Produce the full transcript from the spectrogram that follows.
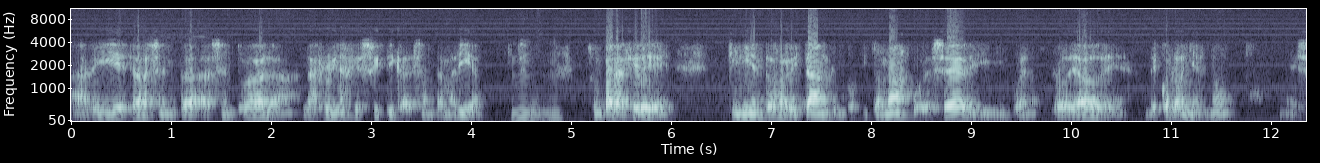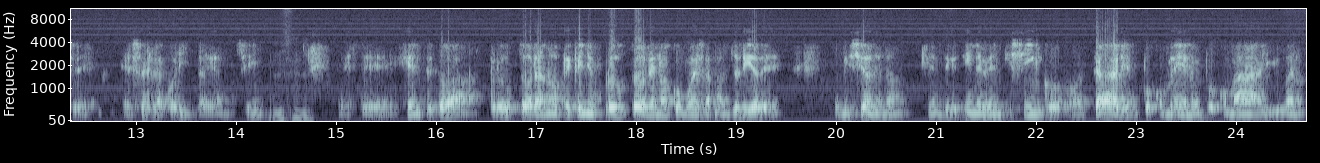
Ahí está acentuada las ruinas jesuíticas de Santa María. Es un paraje de 500 habitantes, un poquito más puede ser, y bueno, rodeado de, colonias, ¿no? esa es la corita, digamos, ¿sí? este, gente toda productora, ¿no? Pequeños productores, ¿no? Como es la mayoría de, misiones, ¿no? Gente que tiene 25 hectáreas, un poco menos, un poco más, y bueno,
